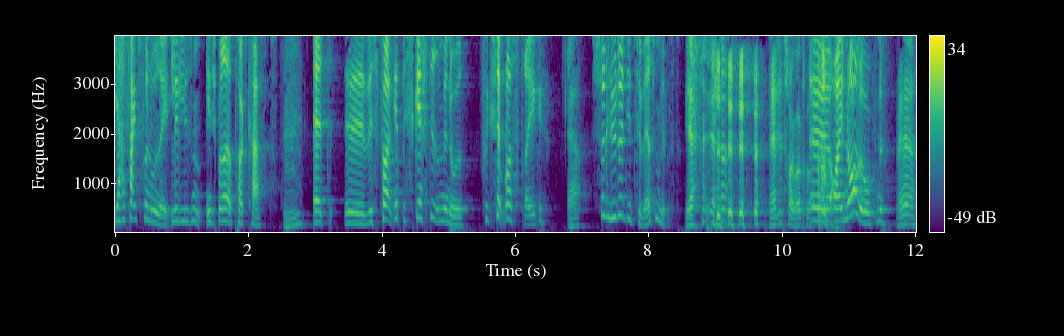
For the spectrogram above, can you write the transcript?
Jeg har faktisk fundet ud af, lidt ligesom inspireret af podcasts, mm. at øh, hvis folk er beskæftiget med noget, for eksempel at strikke, Ja. så lytter de til hvad som helst. Ja, ja. ja det tror jeg godt på. Øh, og enormt åbne. Ja,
